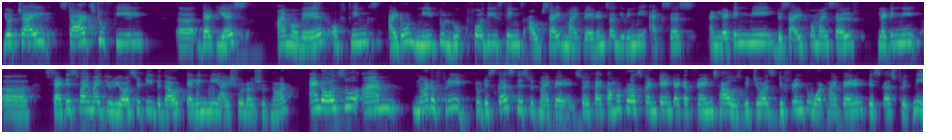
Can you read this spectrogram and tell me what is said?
your child starts to feel uh, that yes i'm aware of things. I don't need to look for these things outside. My parents are giving me access and letting me decide for myself letting me uh, satisfy my curiosity without telling me i should or should not. And also i'm not afraid to discuss this with my parents. So if i come across content at a friend's house which was different to what my parent discussed with me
